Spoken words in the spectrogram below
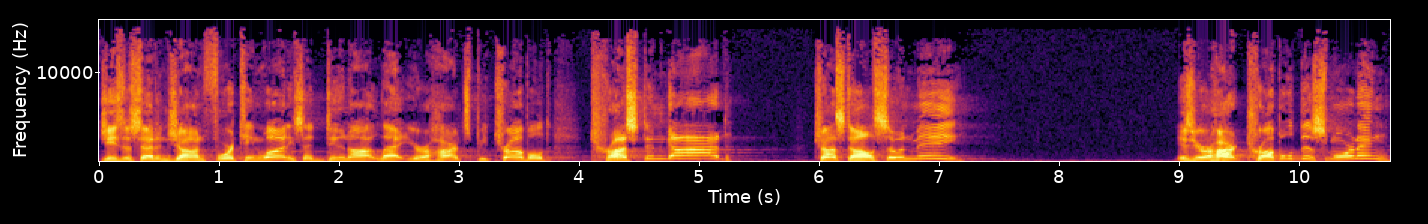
Jesus said in John 14, 1, He said, Do not let your hearts be troubled. Trust in God. Trust also in me. Is your heart troubled this morning?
